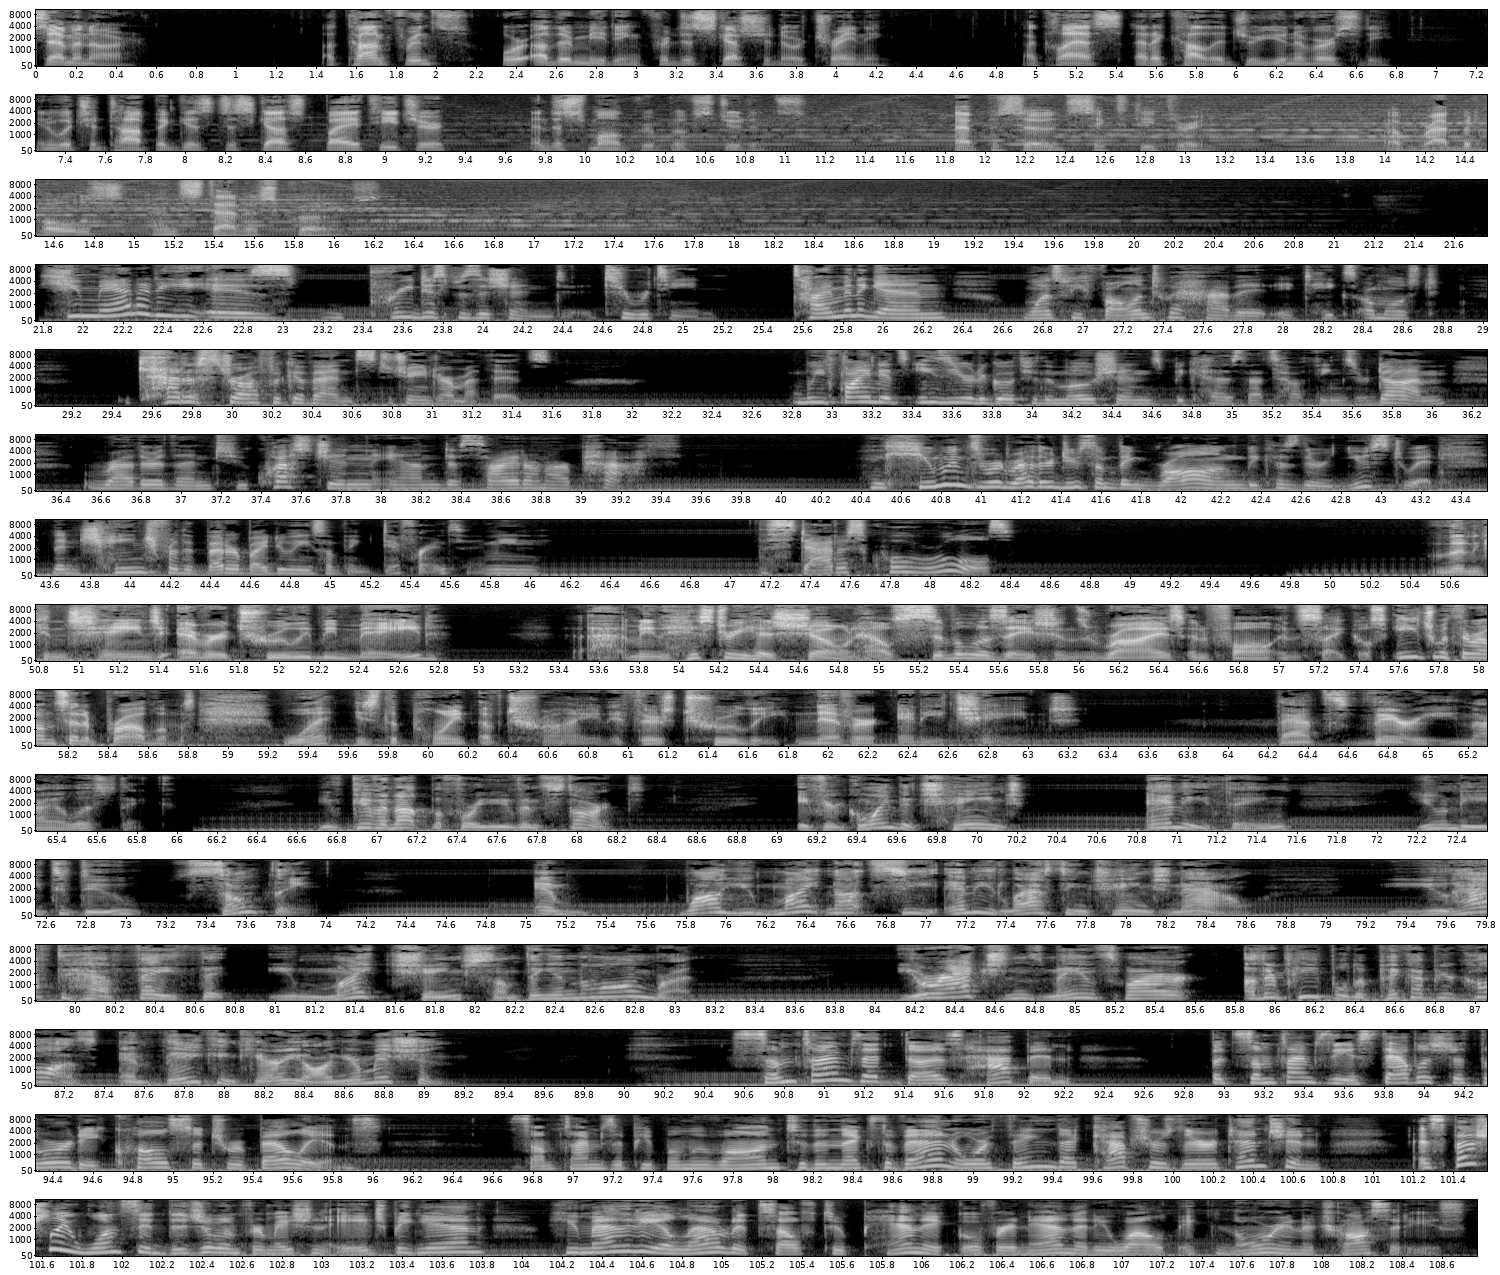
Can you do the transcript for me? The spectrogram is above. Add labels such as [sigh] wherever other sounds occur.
Seminar A conference or other meeting for discussion or training. A class at a college or university in which a topic is discussed by a teacher and a small group of students. Episode 63 of Rabbit Holes and Status Quos. Humanity is predispositioned to routine. Time and again, once we fall into a habit, it takes almost catastrophic events to change our methods. We find it's easier to go through the motions because that's how things are done, rather than to question and decide on our path. Humans would rather do something wrong because they're used to it than change for the better by doing something different. I mean, the status quo rules. Then can change ever truly be made? I mean, history has shown how civilizations rise and fall in cycles, each with their own set of problems. What is the point of trying if there's truly never any change? That's very nihilistic. You've given up before you even start. If you're going to change anything, you need to do something. And while you might not see any lasting change now, you have to have faith that you might change something in the long run. Your actions may inspire other people to pick up your cause, and they can carry on your mission. Sometimes that does happen, but sometimes the established authority quells such rebellions. Sometimes the people move on to the next event or thing that captures their attention. Especially once the digital information age began, humanity allowed itself to panic over inanity while ignoring atrocities.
